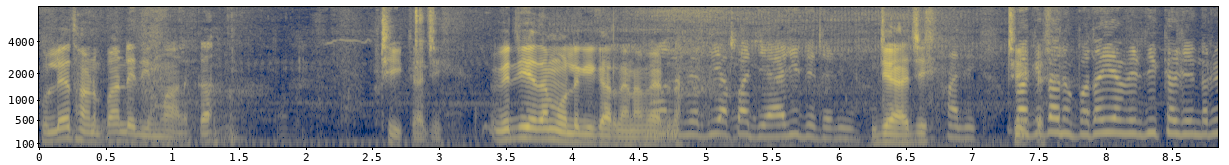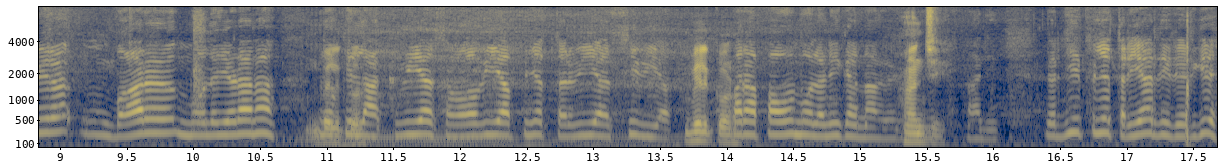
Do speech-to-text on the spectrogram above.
ਖੁੱਲੇ ਥਣ ਭਾਂਡੇ ਦੀ ਮਾਲਕ ਆ। ਠੀਕ ਹੈ ਜੀ। ਵੀਰ ਜੀ ਇਹਦਾ ਮੁੱਲ ਕੀ ਕਰ ਦੇਣਾ ਵੈਟ ਦਾ ਵੀਰ ਜੀ ਆਪਾਂ ਜਾਇਜ਼ ਹੀ ਦੇ ਦੇਣੀ ਆ। ਜੈ ਜੀ ਹਾਂਜੀ। ਠੀਕ ਬਾਕੀ। ਤੁਹਾਨੂੰ ਪਤਾ ਹੀ ਆ ਵੀਰ ਜੀ ਕਲਜਿੰਦਰ ਵੀਰ ਬਾਹਰ ਮੁੱਲ ਜਿਹੜਾ ਨਾ ਲੋਕੀ ਬਿਲਕੁਲ। ਲੱਖ ਵੀ ਆ 100 ਵੀ ਆ 75 ਵੀ ਆ 80 ਵੀ ਆ। ਬਿਲਕੁਲ। ਪਰ ਆਪਾਂ ਉਹ ਮੁੱਲ ਨਹੀਂ ਕਰਨਾ ਵੀਰ ਹਾਂਜੀ। ਹਾਂਜੀ। ਵੀਰ ਜੀ 75000 ਦੀ ਦੇ ਦਈਏ।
